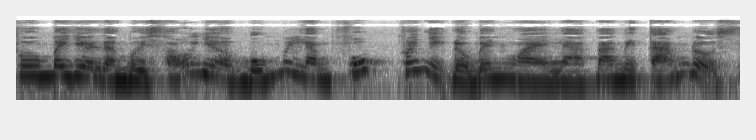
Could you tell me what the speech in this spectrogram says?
phương bây giờ là 16 giờ 45 phút với nhiệt độ bên ngoài là 38 độ C.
